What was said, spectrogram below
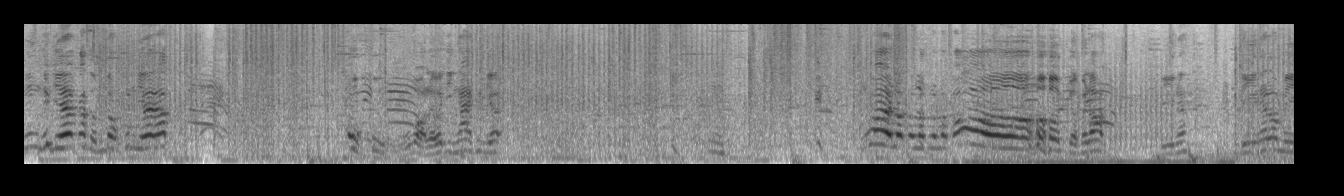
นิ่งขึ้นเยอะกระสุนตกขึ้นเยอะครับโอ้โหบอกเลยว่ายิงง่ายขึ้นเยอะว้ายหลบหลบหลบหลบโอ้เกือบไม่รอดดีนะ ดีนะเรามี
